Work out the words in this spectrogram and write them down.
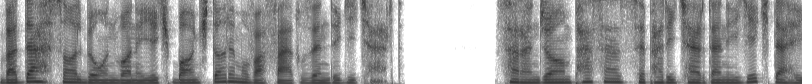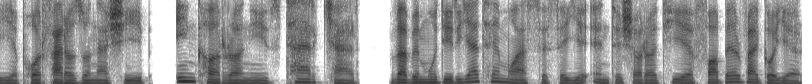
و ده سال به عنوان یک بانکدار موفق زندگی کرد. سرانجام پس از سپری کردن یک دهه پرفراز و نشیب این کار را نیز ترک کرد و به مدیریت مؤسسه انتشاراتی فابر و گویر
